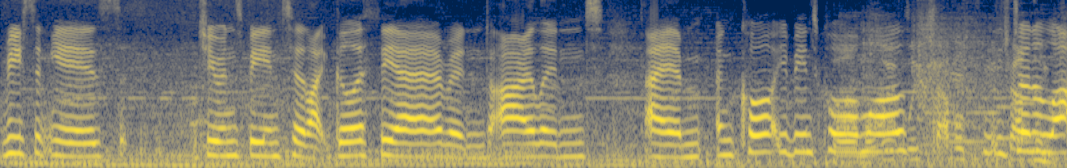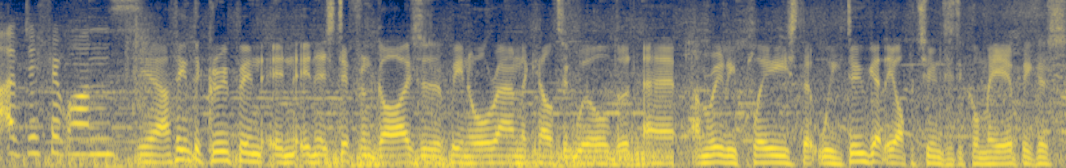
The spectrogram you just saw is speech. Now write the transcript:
recent years, Juan's been to like Galicia and Ireland, um, and Cor you've been to Cornwall. We've, travelled, we've done a lot of different ones. Yeah, I think the group in, in, in its different guises have been all around the Celtic world. And, uh, I'm really pleased that we do get the opportunity to come here because,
